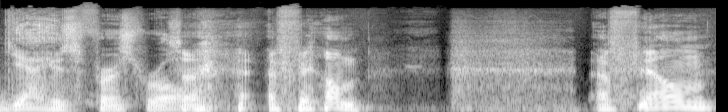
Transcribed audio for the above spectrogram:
yeah, his first role. So a film, a film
